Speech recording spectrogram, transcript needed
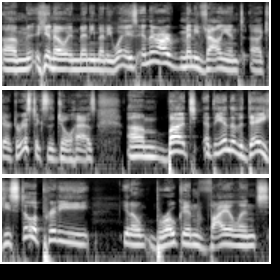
Um, you know, in many many ways, and there are many valiant uh, characteristics that Joel has. Um, but at the end of the day, he's still a pretty you know, broken, violent,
